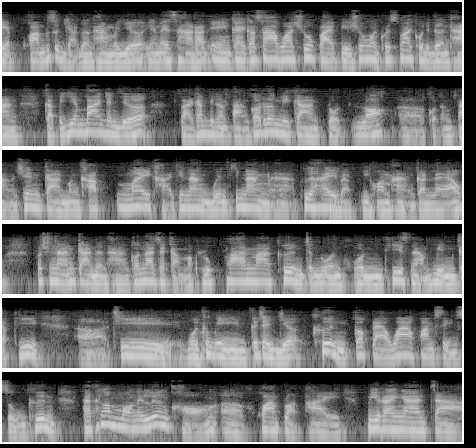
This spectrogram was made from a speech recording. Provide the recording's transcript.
เก็บความรู้สึกอยากเดินทางมาเยอะ อย่างในสหรัฐเองใครก็ทราบว่าช่วงปลายปีช่วงวันคริสต์มาสคนจะเดินทางกลับไปเยี่ยมบ้านกันเยอะสายการบินต่างๆ ก็เริ่มมีการปลดล็อกกฎต่างๆ เช่น การบังคับไม่ขายที่นั่งเว้นที่นั่งนะฮะเพื่อให้แบบมีความห่างกันแล้ว เพราะฉะนั้นการเดินทางก็น่าจะกลับมาพลุกพล่านมากขึ้นจำนวนคนที่สนามบินกับที่ที่บนเครื่องบินก็จะเยอะขึ้น ก็แปลว่าความเสี่ยงสูงขึ้น แต่ถ้าเรามองในเรื่องของความปลอดภัยมีรายงานจาก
